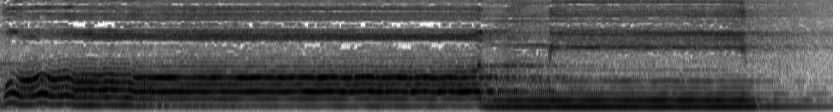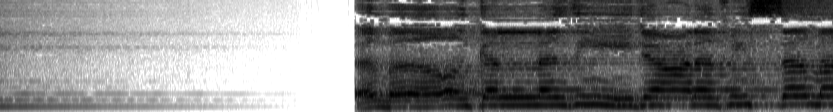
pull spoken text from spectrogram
الضالين تبارك الذي جعل في السماء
